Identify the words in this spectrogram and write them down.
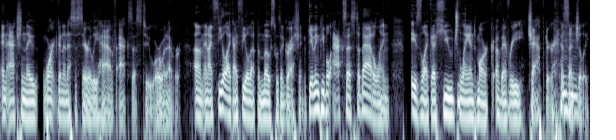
an action they weren't going to necessarily have access to or whatever. Um, and I feel like I feel that the most with aggression. Giving people access to battling is like a huge landmark of every chapter, essentially.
